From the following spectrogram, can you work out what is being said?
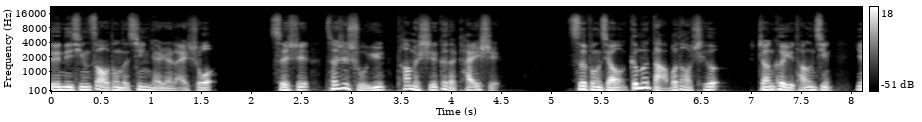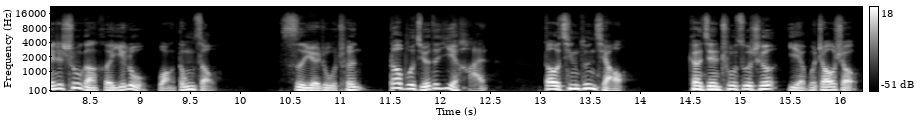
对内心躁动的青年人来说，此时才是属于他们时刻的开始。四凤桥根本打不到车。张克与唐静沿着疏港河一路往东走。四月入春，倒不觉得夜寒。到青墩桥，看见出租车也不招手，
